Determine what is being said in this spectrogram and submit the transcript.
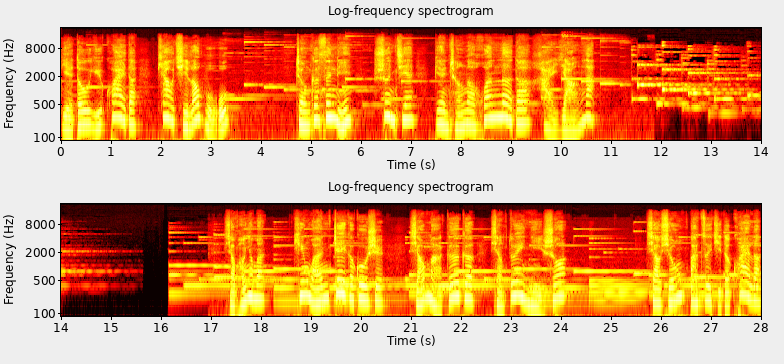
也都愉快的。跳起了舞，整个森林瞬间变成了欢乐的海洋了。小朋友们，听完这个故事，小马哥哥想对你说：小熊把自己的快乐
